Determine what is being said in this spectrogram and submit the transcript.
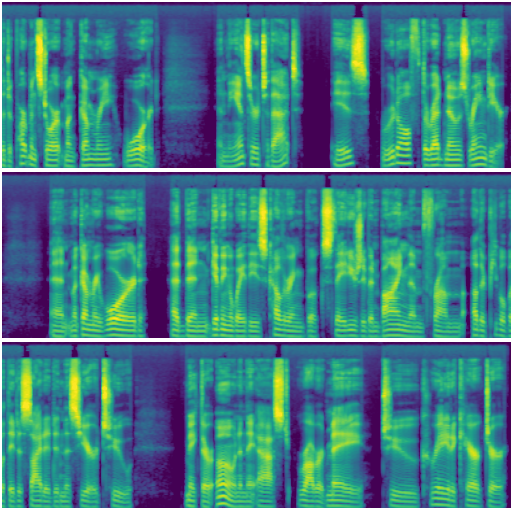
the department store Montgomery Ward? And the answer to that is Rudolph the Red-Nosed Reindeer. And Montgomery Ward had been giving away these coloring books. They'd usually been buying them from other people, but they decided in this year to make their own, and they asked Robert May to create a character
